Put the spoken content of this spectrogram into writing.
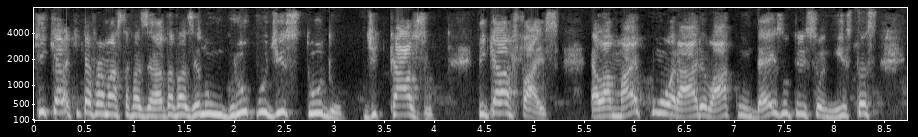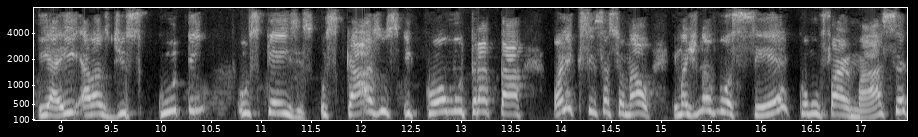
que, que, que, que a farmácia está fazendo? Ela está fazendo um grupo de estudo, de caso. O que, que ela faz? Ela marca um horário lá com 10 nutricionistas e aí elas discutem os cases, os casos e como tratar. Olha que sensacional. Imagina você, como farmácia,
